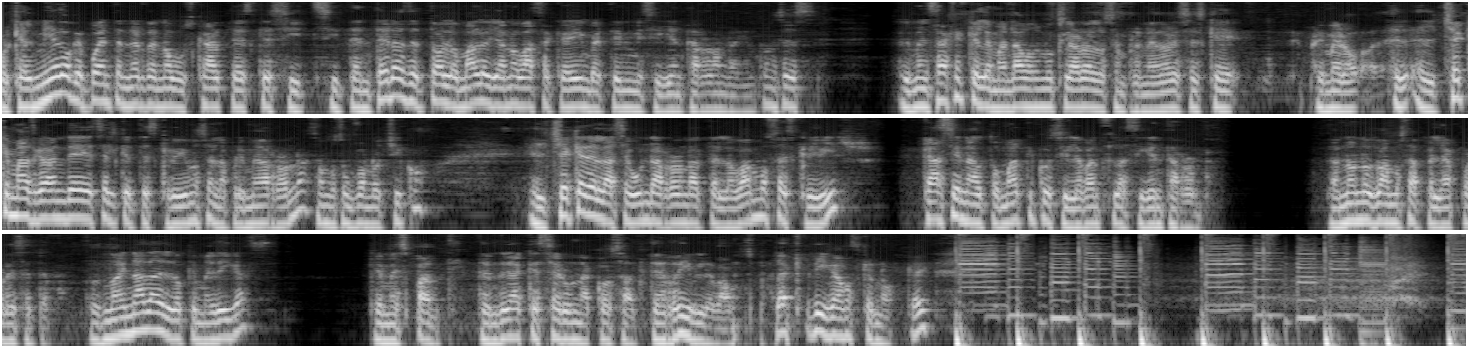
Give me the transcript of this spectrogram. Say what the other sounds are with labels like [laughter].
Porque el miedo que pueden tener de no buscarte es que si, te enteras de todo lo malo ya no vas a querer invertir en mi siguiente ronda. Entonces, el mensaje que le mandamos muy claro a los emprendedores es que, primero, el, cheque más grande es el que te escribimos en la primera ronda, somos un fondo chico. El cheque de la segunda ronda te lo vamos a escribir casi en automático si levantas la siguiente ronda. O sea, no nos vamos a pelear por ese tema. Entonces, no hay nada de lo que me digas que me espante. Tendría que ser una cosa terrible, vamos, [laughs] para que digamos que no, ¿ok?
